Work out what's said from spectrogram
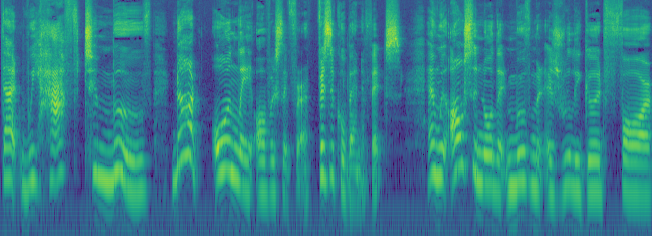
that we have to move not only obviously for our physical benefits, and we also know that movement is really good for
